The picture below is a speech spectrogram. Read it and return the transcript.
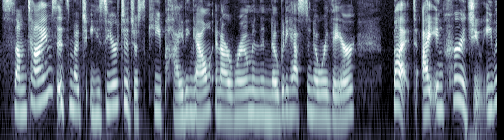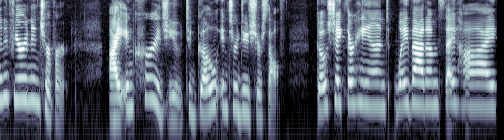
Sometimes it's much easier to just keep hiding out in our room and then nobody has to know we're there. But I encourage you, even if you're an introvert, I encourage you to go introduce yourself. Go shake their hand, wave at them, say hi,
